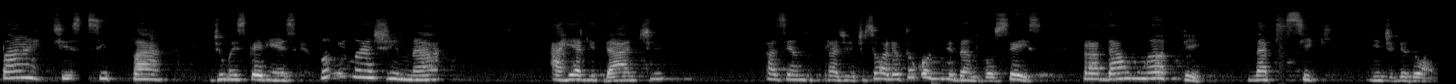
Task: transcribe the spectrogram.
participar de uma experiência. Vamos imaginar a realidade fazendo para a gente isso. Olha, eu estou convidando vocês para dar um up na psique individual.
